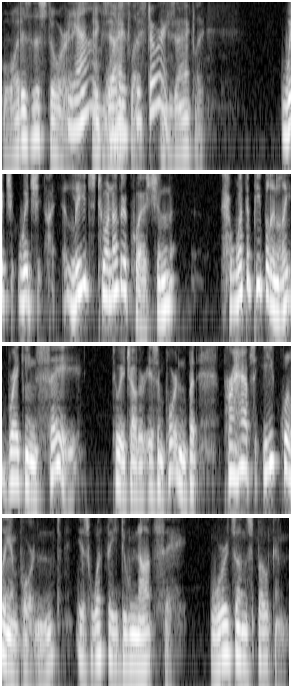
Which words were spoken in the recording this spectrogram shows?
What is the story? Yeah. Exactly. What is the story? Exactly. Which which leads to another question. What the people in late breaking say to each other is important, but perhaps equally important is what they do not say. Words unspoken,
